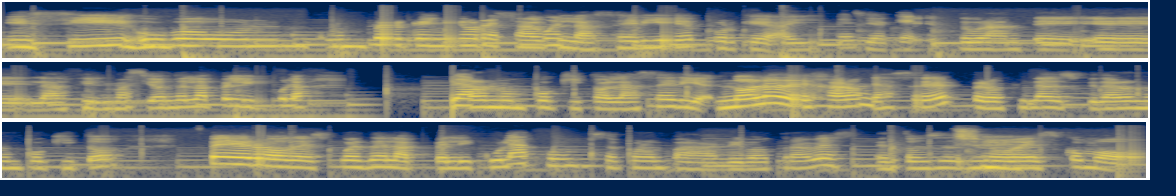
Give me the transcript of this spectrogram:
Y sí hubo un, pequeño rezago en la serie, porque ahí decía que durante eh, la filmación de la película descuidaron un poquito la serie. No la dejaron de hacer, pero sí la descuidaron un poquito. Pero después de la película, se fueron para arriba otra vez. Entonces no es como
